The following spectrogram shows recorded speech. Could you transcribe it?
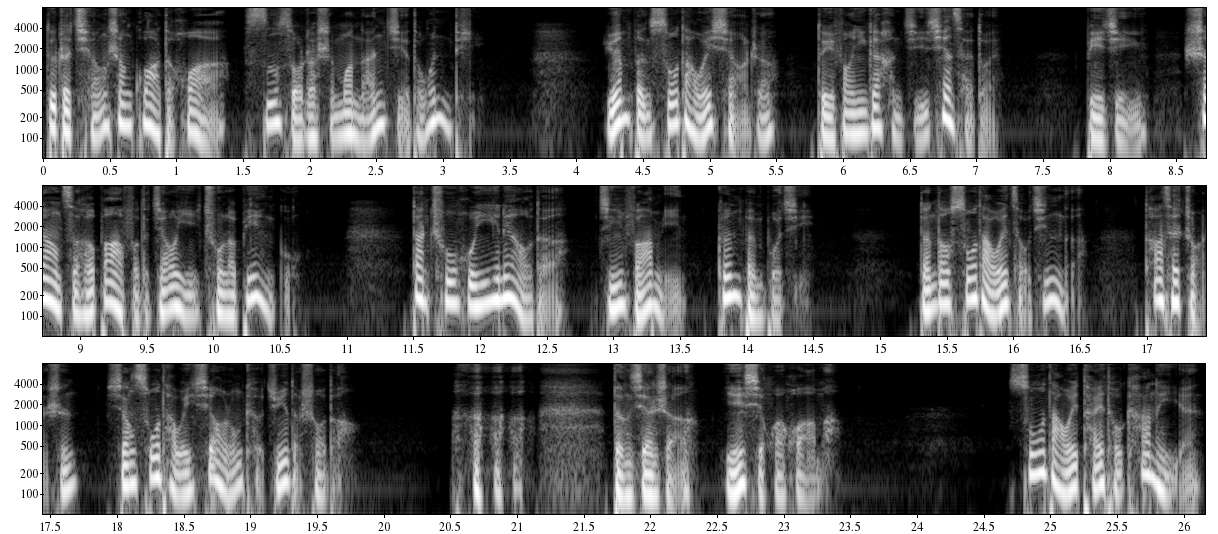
对着墙上挂的画思索着什么难解的问题。原本苏大为想着。对方应该很急切才对，毕竟上次和 buff 的交易出了变故。但出乎意料的，金发敏根本不急。等到苏大为走近了，他才转身向苏大为笑容可掬的说道：“哈哈哈，邓先生也喜欢画吗？”苏大为抬头看了一眼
